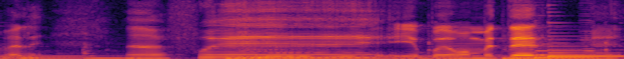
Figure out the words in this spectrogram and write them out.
¿Vale? Fue. Y podemos meter. ¿eh?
